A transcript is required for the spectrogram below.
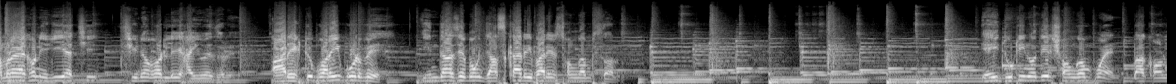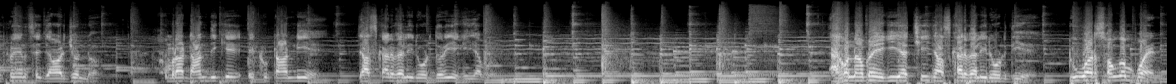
আমরা এখন এগিয়ে যাচ্ছি শ্রীনগর লে হাইওয়ে ধরে। আর একটু পরেই পড়বে ইন্দাস এবং জাসকার রিভারের সঙ্গমস্থল। এই দুটি নদীর সঙ্গম পয়েন্ট বা কনফ্লুয়েন্সে যাওয়ার জন্য আমরা ডান দিকে একটু টার্ন নিয়ে জাসকার ভ্যালি রোড ধরেই এগিয়ে যাব। এখন আমরা এগিয়ে যাচ্ছি জাস্কার ভ্যালি রোড দিয়ে। Toward Sangam point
